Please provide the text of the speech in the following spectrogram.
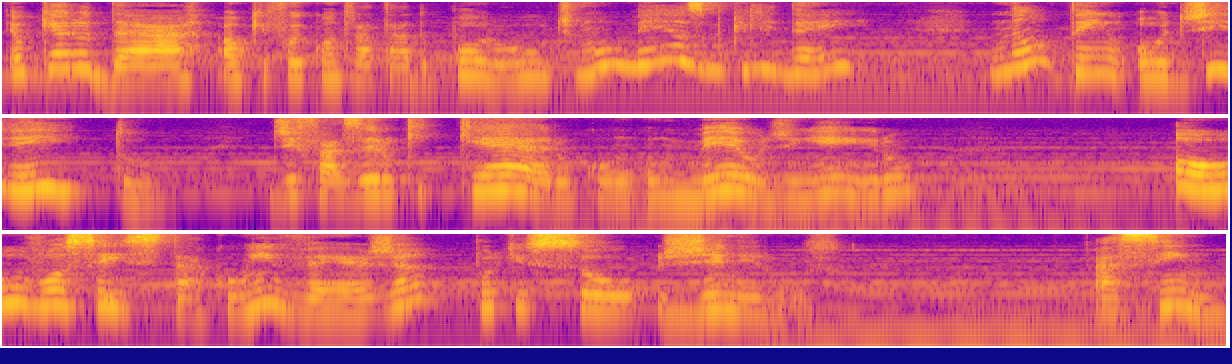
Eu quero dar ao que foi contratado por último o mesmo que lhe dei. Não tenho o direito de fazer o que quero com o meu dinheiro ou você está com inveja porque sou generoso. Assim,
